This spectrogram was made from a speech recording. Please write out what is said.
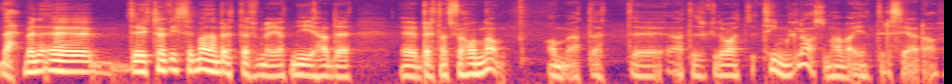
Nej, men eh, direktör Wisselman han berättade för mig att ni hade eh, berättat för honom om att, att, eh, att det skulle vara ett timglas som han var intresserad av.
